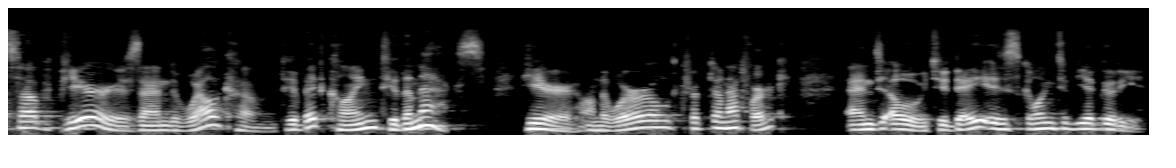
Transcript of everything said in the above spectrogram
What's up, peers, and welcome to Bitcoin to the Max here on the World Crypto Network. And oh, today is going to be a goodie.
